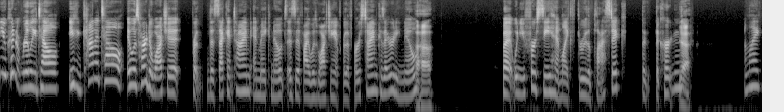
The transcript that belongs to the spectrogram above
you couldn't really tell. You could kind of tell. It was hard to watch it for the second time and make notes as if I was watching it for the first time because I already knew. Uh-huh. But when you first see him like through the plastic, the the curtain, Yeah. I'm like,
